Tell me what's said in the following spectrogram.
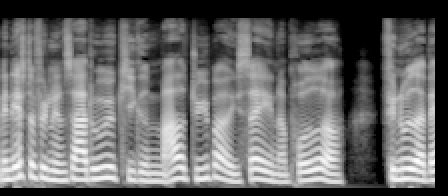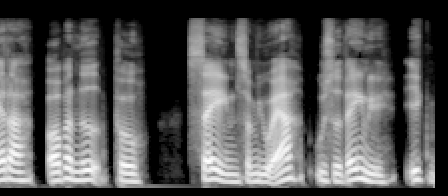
Men efterfølgende så har du jo kigget meget dybere i sagen og prøvet at finde ud af, hvad der er op og ned på sagen, som jo er usædvanlig, ikke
